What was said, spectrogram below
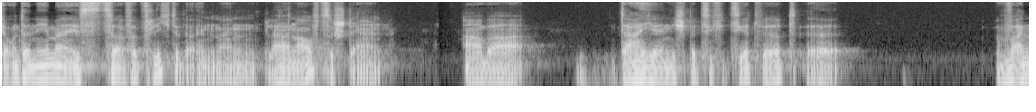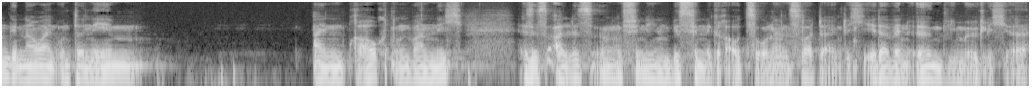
der Unternehmer ist zwar verpflichtet, einen, einen Plan aufzustellen, aber da hier nicht spezifiziert wird, äh, wann genau ein Unternehmen einen braucht und wann nicht, es ist alles, äh, finde ich, ein bisschen eine Grauzone. Es sollte eigentlich jeder, wenn irgendwie möglich, äh,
